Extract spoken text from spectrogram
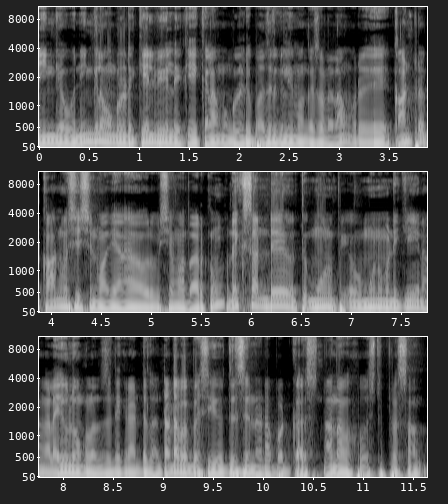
நீங்கள் நீங்களும் உங்களுடைய கேள்விகளை கேட்கலாம். உங்களுடைய பதில்களையும் அங்கே சொல்லலாம். ஒரு கான்ட்ர கான்வர்சேஷன் மாதிரியான ஒரு விஷயமா தான் இருக்கும். நெக்ஸ்ட் சண்டே மூணு மூணு மணிக்கு நாங்கள் லைவில் உங்களை வந்து சந்திக்கிறேன். தான். டாடா பேசி திஸ் என்னடா பாட்காஸ்ட் நான் தான் ஹோஸ்ட் பிரசாந்த்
